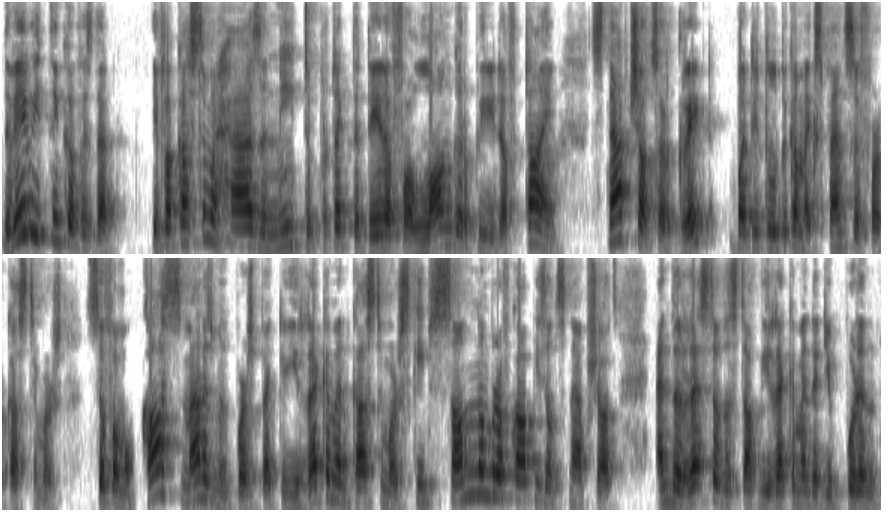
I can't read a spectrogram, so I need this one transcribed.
The way we think of is that if a customer has a need to protect the data for a longer period of time, snapshots are great, but it will become expensive for customers. So, from a cost management perspective, we recommend customers keep some number of copies on snapshots, and the rest of the stuff we recommend that you put in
